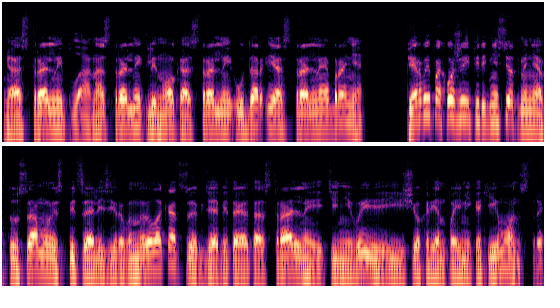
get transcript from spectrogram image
Астральный план, астральный клинок, астральный удар и астральная броня. Первый, похоже, и перенесет меня в ту самую специализированную локацию, где обитают астральные, теневые и еще хрен пойми какие монстры.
